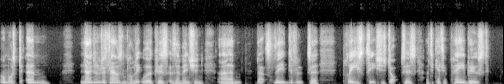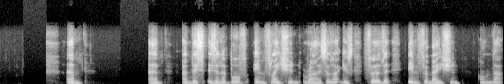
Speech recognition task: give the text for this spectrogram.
almost um, 900,000 public workers, as I mentioned, um, that's the different uh, police, teachers, doctors, are to get a pay boost. Um, um, and this is an above inflation rise. So that gives further information on that.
